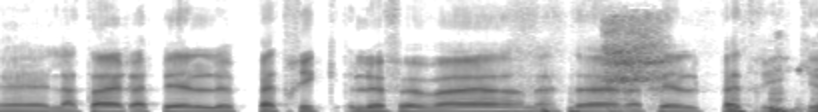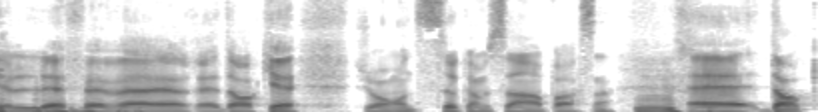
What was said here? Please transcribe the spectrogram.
Euh, la Terre appelle Patrick Lefebvre. La Terre appelle Patrick Lefebvre. Donc, euh, on dit ça comme ça en passant. Mm. Euh, donc,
